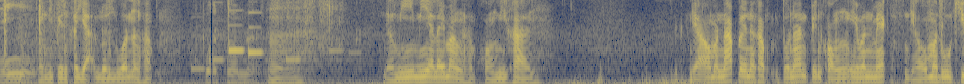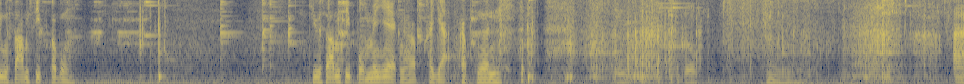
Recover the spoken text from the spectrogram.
นี่ตัวนี้เป็นขยะล้วนๆนะครับปวดเพิ่มเลยอ่าเดี๋ยวมีมีอะไรมั่งครับของมีค่าเดี๋ยวเอามานับเลยนะครับ ตัวนั้นเป็นของ A1 Max เดี๋ยวมาดู Q30 ครับผมคิวสามสิบผมไม่แยกนะครับ ขยะกับเงิน อืมดูอะ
